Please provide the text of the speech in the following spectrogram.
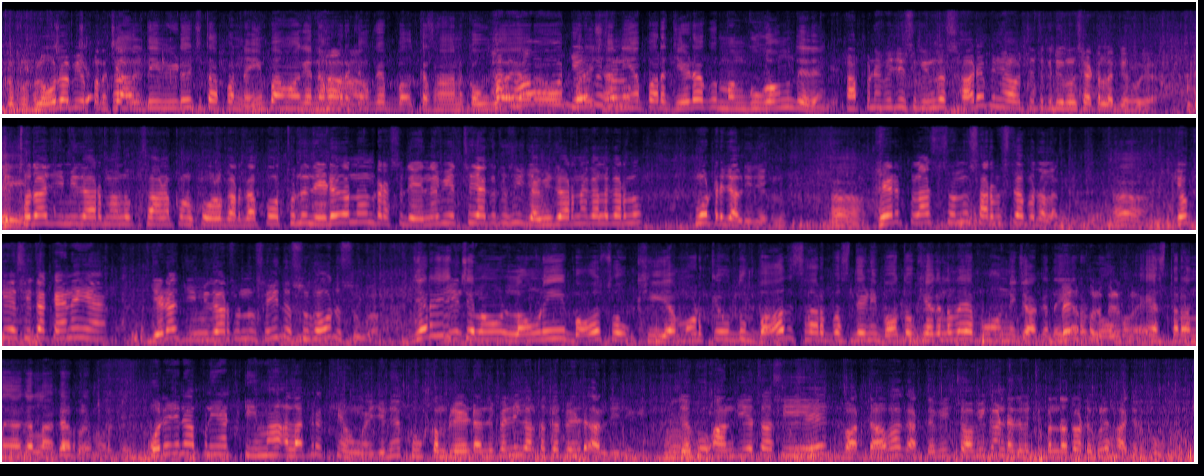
ਫਲੋ ਦਾ ਵੀ ਆਪਾਂ ਦਿਖਾ ਚੱਲਦੀ ਵੀਡੀਓ 'ਚ ਤਾਂ ਆਪਾਂ ਨਹੀਂ ਪਾਵਾਂਗੇ ਨੰਬਰ ਕਿਉਂਕਿ ਬ- ਕਿਸਾਨ ਕਹੂਗਾ ਹਾਂ, ਯਾਰ ਉਹ ਆ ਪਰ ਜਿਹੜਾ ਕੋਈ ਮੰਗੂਗਾ ਉਹਨੂੰ ਦੇ ਦਾਂਗੇ ਆਪਣੇ ਵਿੱਚ ਸੁਖਵਿੰਦਰ ਸਾਰੇ ਪੰਜਾਬ 'ਚ ਤਕਰੀਬਨ ਸੈੱਟ ਲੱਗੇ ਹੋਏ ਆ। ਜਿੱਥੋਂ ਦਾ ਜ਼ਿਮੀਦਾਰ ਮੰਨ ਲਓ ਕਿਸਾਨ ਆਪਾਂ ਨੂੰ ਕਾਲ ਕਰਦਾ ਆਪਾਂ ਉੱਥੋਂ ਦੇ ਨੇੜੇ ਦਾ ਉਹਨਾਂ ਨੂੰ ਐਡਰੈਸ ਦੇ ਦਿੰਦੇ ਵੀ ਇੱਥੇ ਜਾ ਕੇ ਤੁਸੀਂ ਜ਼ਿਮੀਦਾਰ ਨਾਲ ਗੱਲ ਕਰ ਲਓ। ਮੋਟਰ ਜਲਦੀ ਦੇਖ ਲਓ। ਹਾਂ। ਫਿਰ ਪਲੱਸ ਤੁਹਾਨੂੰ ਸਰਵਿਸ ਦਾ ਪਤਾ ਲੱਗ ਜੂ। ਹਾਂ। ਕਿਉਂਕਿ ਅਸੀਂ ਤਾਂ ਕਹਿਣਾ ਹੀ ਆ ਜਿਹੜਾ ਜ਼ਿਮੀਦਾਰ ਤੁਹਾਨੂੰ ਸਹੀ ਦੱਸੂਗਾ ਉਹ ਦੱਸੂਗਾ। ਯਾਰ ਇਹ ਚਲਾਉਣ ਲਾਉਣੀ ਬਹੁਤ ਸੌਖੀ ਆ ਮੁੜ ਕੇ ਉਦੋਂ ਬਾਅਦ ਸਰਵਿਸ ਦੇਣੀ ਬਹੁਤ ਔਖੀ ਆ। ਗੱਲਾਂ ਦਾ ਫੋਨ ਨਹੀਂ ਚੱਕਦੇ ਯਾਰ ਬਿਲਕੁਲ, ਲੋਕ ਬਿਲਕੁਲ। ਇਸ ਤਰ੍ਹਾਂ ਦੀਆਂ ਗੱਲਾਂ ਕਰਦੇ ਮੁੜ ਕੇ। ਉਹਦੇ ਨਾ ਆਪਣੀਆਂ ਟੀਮਾਂ ਅਲੱਗ ਰੱਖੀਆਂ ਹੋਈਆਂ ਜਿਹੜੀਆਂ ਕੋਈ ਕੰਪਲੇਂਟ ਆਉਂਦੀ ਪਹਿਲੀ ਗੱਲ ਤਾਂ ਕੰਪਲੇਂਟ ਆਉਂਦੀ ਨਹੀਂਗੀ ਜੇ ਕੋਈ ਆਉਂਦੀ ਹੈ ਤਾਂ ਅਸੀਂ ਇਹ ਵਾ- ਦਾਅਵਾ ਕਰਦੇ ਵੀ 24 ਘੰਟੇ ਦੇ ਵਿੱਚ ਬੰਦਾ ਤੁਹਾਡੇ ਕੋਲ ਹਾਜ਼ਰ ਹੋਊਗਾ।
